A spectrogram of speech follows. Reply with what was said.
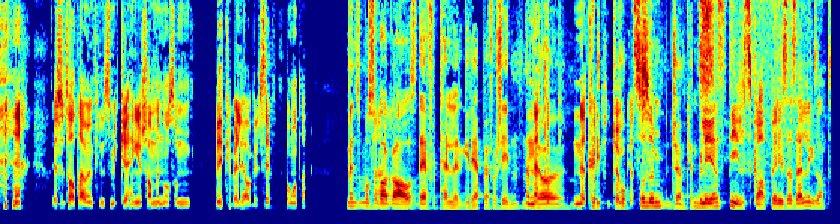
Resultatet er jo en film som ikke henger sammen, og som virker veldig aggressiv. på en måte. Men som også da ga oss det fortellergrepet for siden. Nettopp. nettopp, opp. Så det blir en stilskaper i seg selv, ikke sant?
